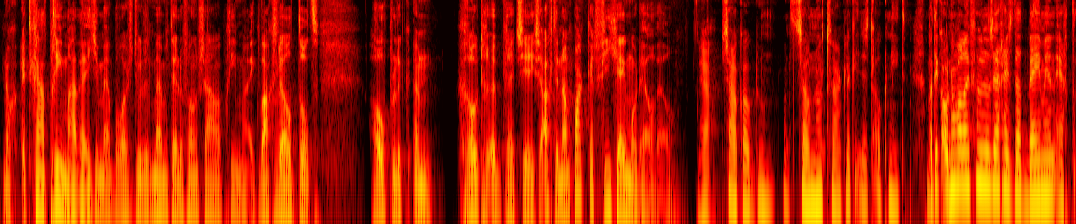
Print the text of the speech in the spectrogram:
nog. Het gaat prima, weet je. Mijn Apple Watch doet het met mijn telefoon samen prima. Ik wacht Ja. wel tot hopelijk een grotere upgrade Series 8. En dan pak ik het 4G-model wel. Ja. Zou ik ook doen, want zo noodzakelijk is het ook niet. Wat ik ook nog wel even wil zeggen is dat Benjamin echt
